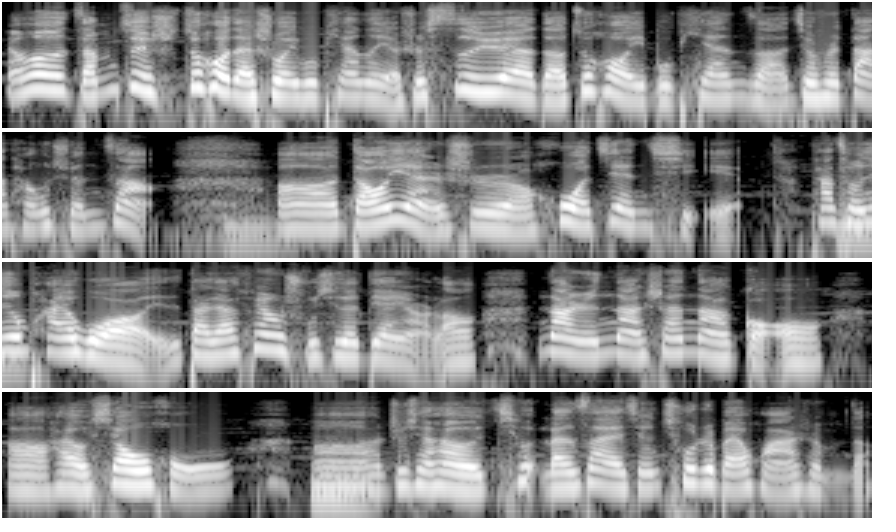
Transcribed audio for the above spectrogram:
然后咱们最最后再说一部片子，也是四月的最后一部片子，就是《大唐玄奘》。嗯呃，导演是霍建起，他曾经嗯拍过大家非常熟悉的电影了，《那人那山那狗》啊、还有萧红啊、嗯之前还有秋蓝色爱情、秋之白华什么的。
